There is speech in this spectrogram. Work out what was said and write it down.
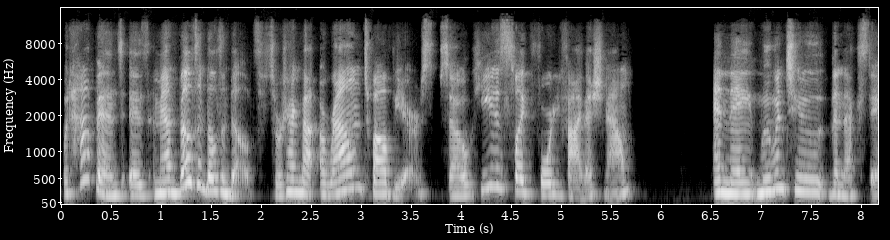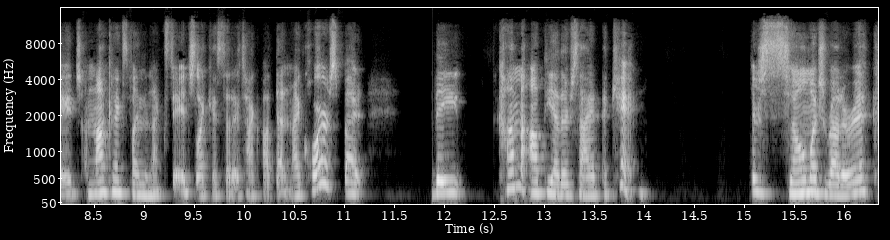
what happens is a man builds and builds and builds. So we're talking about around 12 years. So he is like 45 ish now. And they move into the next stage. I'm not going to explain the next stage. Like I said, I talk about that in my course, but they come out the other side a king. There's so much rhetoric,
